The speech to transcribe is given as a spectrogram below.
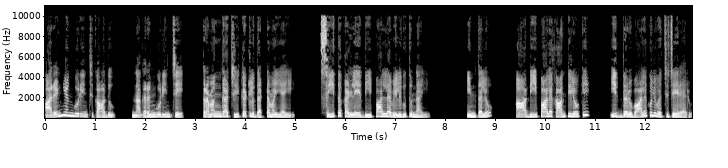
అరణ్యం గురించి కాదు నగరం గురించే క్రమంగా చీకట్లు దట్టమయ్యాయి. సీత కళ్ళే దీపాల్లా వెలుగుతున్నాయి. ఇంతలో ఆ దీపాల కాంతిలోకి ఇద్దరు బాలకులు వచ్చి చేరారు.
